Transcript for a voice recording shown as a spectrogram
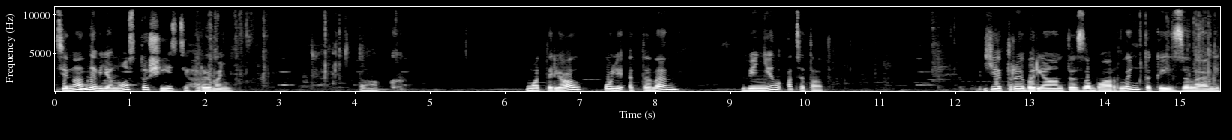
Ціна 96 гривень. Так. Матеріал поліетилен, вініл, ацетат. Є три варіанти забарвлень: такий зелений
